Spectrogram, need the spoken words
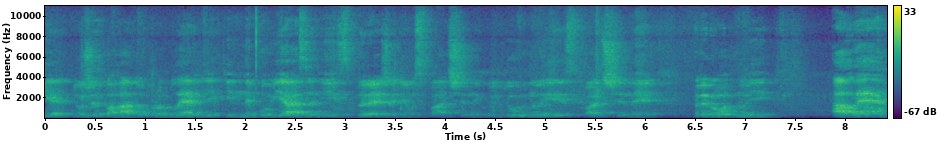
є дуже багато проблем, які не пов'язані з збереженням спадщини культурної, спадщини природної. Але,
